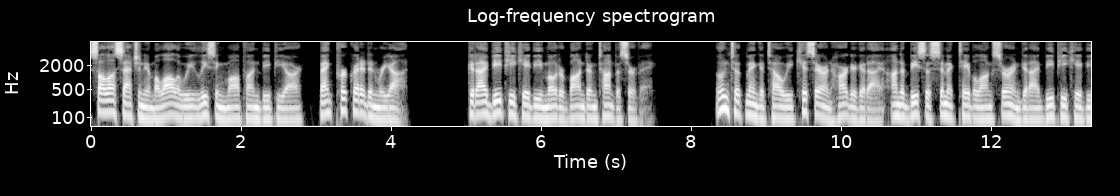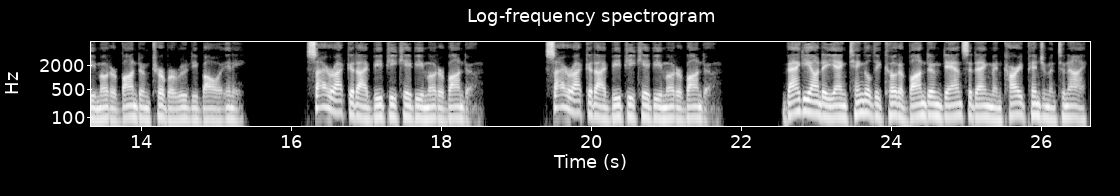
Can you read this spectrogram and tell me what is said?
Salah satunya melalui leasing maupun BPR, Bank Perkreditan Rakyat. Gadai BPKB Motor Bandung Tanpa Survey. Untuk mengetahui kisaran harga gadai anda bisa simak tabelong suran gadai BPKB Motor Bandung terbaru di bawah ini. Syarat gadai BPKB Motor Bandung. Syarat gadai BPKB Motor Bandung. Bagi anda yang tinggal di kota Bandung dan sedang mencari pinjaman tunai,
